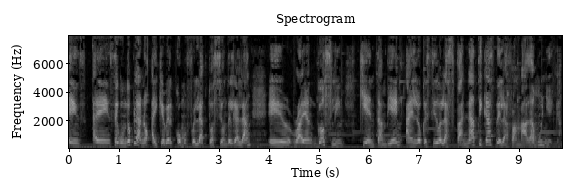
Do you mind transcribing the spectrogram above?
en, segundo plano, hay que ver cómo fue la actuación del galán eh, Ryan Gosling, quien también ha enloquecido a las fanáticas de la afamada muñeca.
